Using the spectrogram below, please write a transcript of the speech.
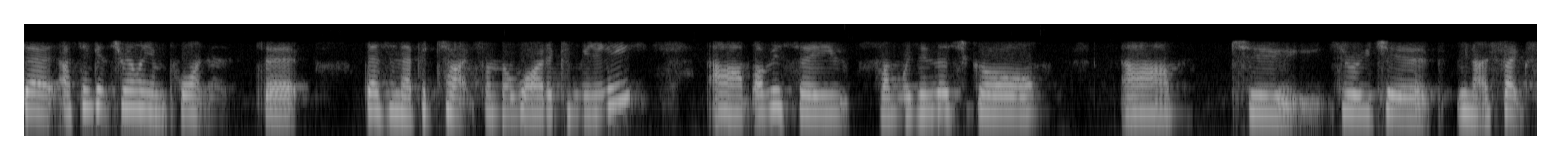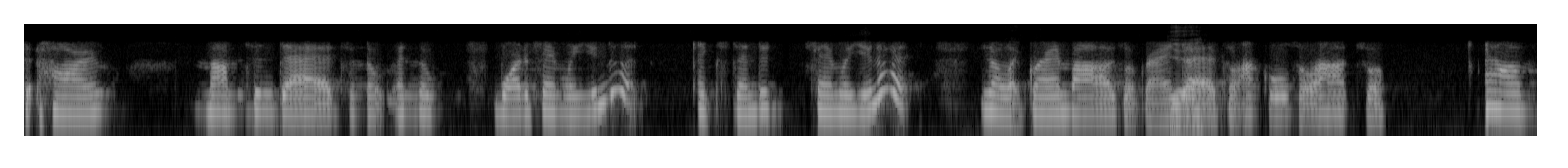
that I think it's really important that there's an appetite from the wider community. Um, obviously, from within the school, um, to through to you know folks at home, mums and dads, and the and the wider family unit, extended family unit. You know, like grandmas or granddads Yeah. or uncles or aunts or. Um,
